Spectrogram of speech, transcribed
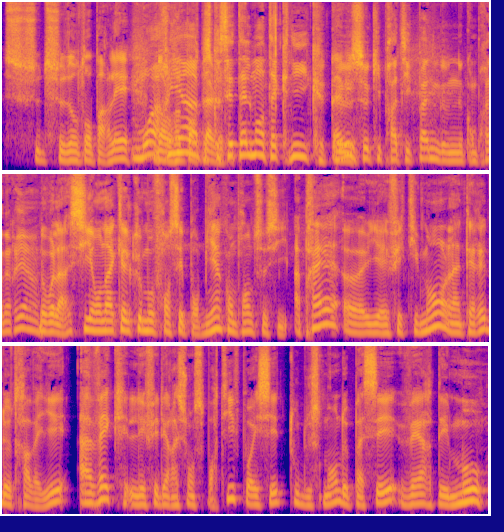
ce, dont on parlait. Moi, rien, parce que c'est tellement technique que bah ceux qui pratiquent pas ne, comprennent rien. Donc voilà, si on a quelques mots français pour bien comprendre ceci. Après, il y a effectivement l'intérêt de travailler avec les fédérations sportives pour essayer tout doucement de passer vers des mots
